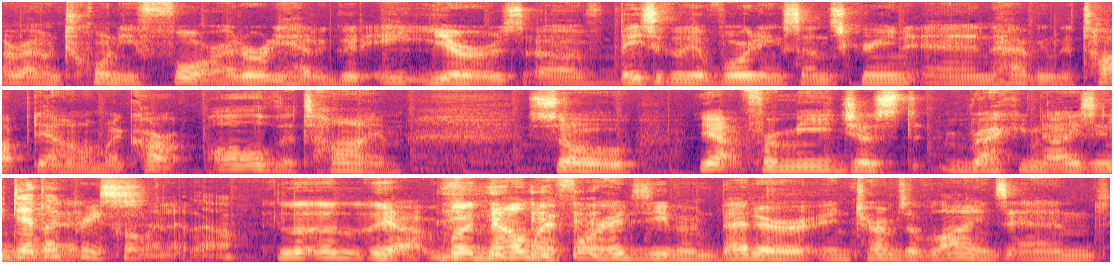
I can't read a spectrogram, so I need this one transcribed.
around 24, I'd already had a good eight years of basically avoiding sunscreen and having the top down on my car all the time. So yeah, for me, just recognizing You did look pretty cool in it though. L- uh, yeah, but now my forehead is even better in terms of lines, and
